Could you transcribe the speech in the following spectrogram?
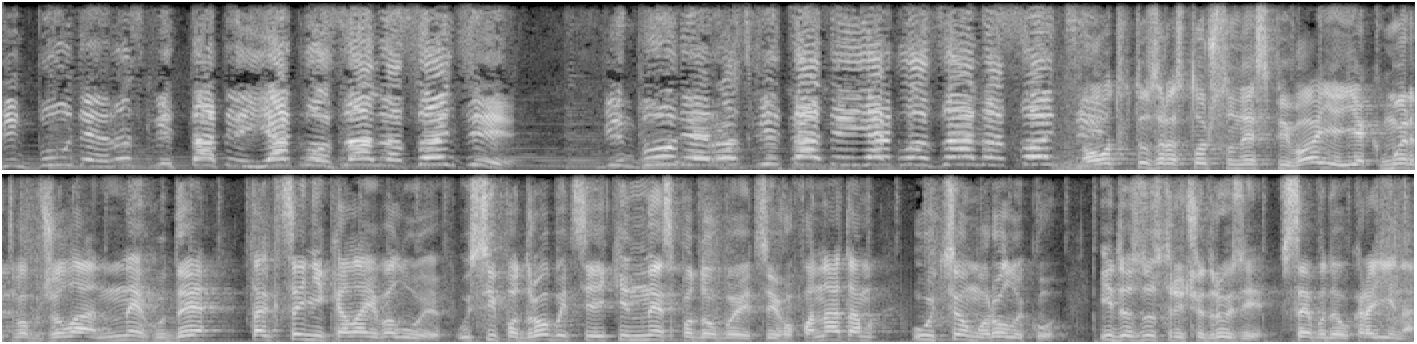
Він буде розквітати, як лоза на сонці. Він буде розквітати, як лоза на сонці. А от хто зараз точно не співає, як мертва бджола не гуде, так це Ніколай Валуєв. Усі подробиці, які не сподобаються його фанатам, у цьому ролику. І до зустрічі, друзі! Все буде Україна!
